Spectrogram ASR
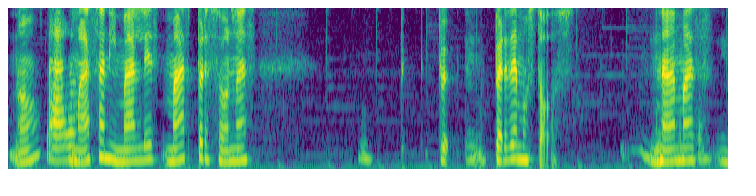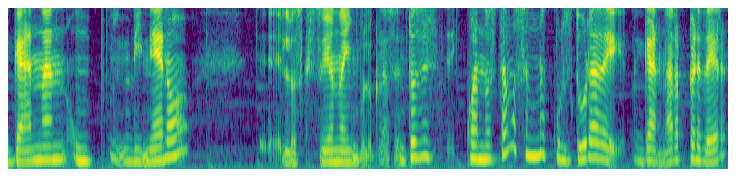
¿no? Más animales, más personas perdemos todos. Nada más ganan un dinero eh, los que estuvieron ahí involucrados. Entonces, cuando estamos en una cultura de ganar, perder,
